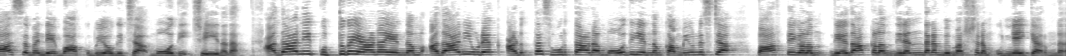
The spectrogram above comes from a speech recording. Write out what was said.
വാസവന്റെ വാക്കുപയോഗിച്ച് മോദി ചെയ്യുന്നത്. അദാനി കുത്തുകയാണ് എന്നും അദാനിയുടെ അടുത്ത സുഹൃത്താണ് മോദി എന്നും കമ്മ്യൂണിസ്റ്റ് പാർട്ടികളും നേതാക്കളും നിരന്തരം വിമർശനം ഉന്നയിക്കാറുണ്ട്.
